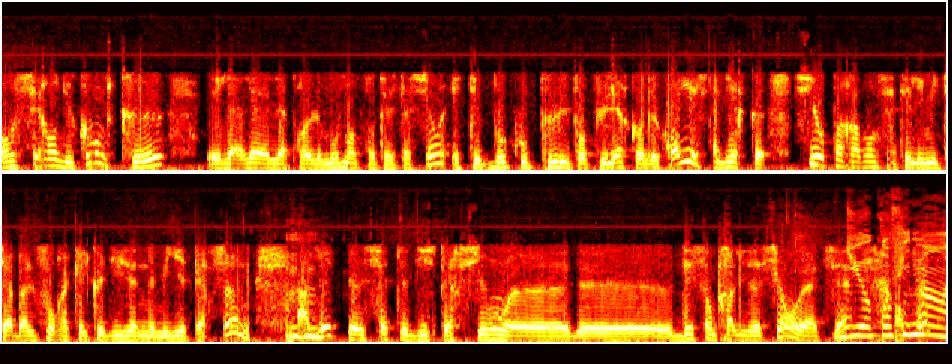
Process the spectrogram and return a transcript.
on s'est rendu compte que la, la, le mouvement de protestation était beaucoup plus populaire qu'on ne le croyait. C'est-à-dire que si auparavant c'était limité à Balfour à quelques dizaines de milliers de personnes, mm-hmm. avec cette dispersion de décentralisation, dû au confinement,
